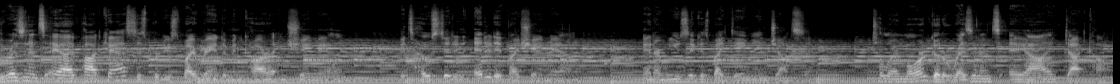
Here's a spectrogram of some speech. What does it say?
The Resonance AI podcast is produced by Random Inkara and Shane Malin. It's hosted and edited by Shane Malin, and our music is by Damian Johnston. To learn more, go to resonanceai.com.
